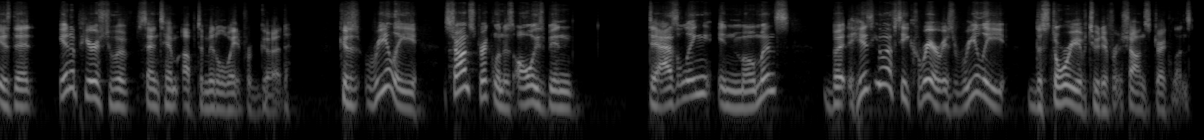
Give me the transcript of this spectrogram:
is that it appears to have sent him up to middleweight for good. Because really, Sean Strickland has always been dazzling in moments, but his UFC career is really the story of two different Sean Stricklands.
